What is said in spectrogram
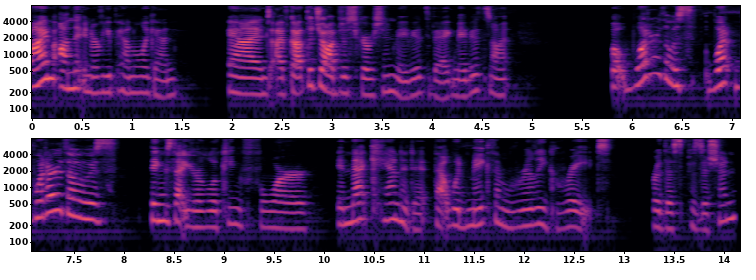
I'm on the interview panel again and I've got the job description, maybe it's vague, maybe it's not. But what are those what what are those things that you're looking for in that candidate that would make them really great for this position?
